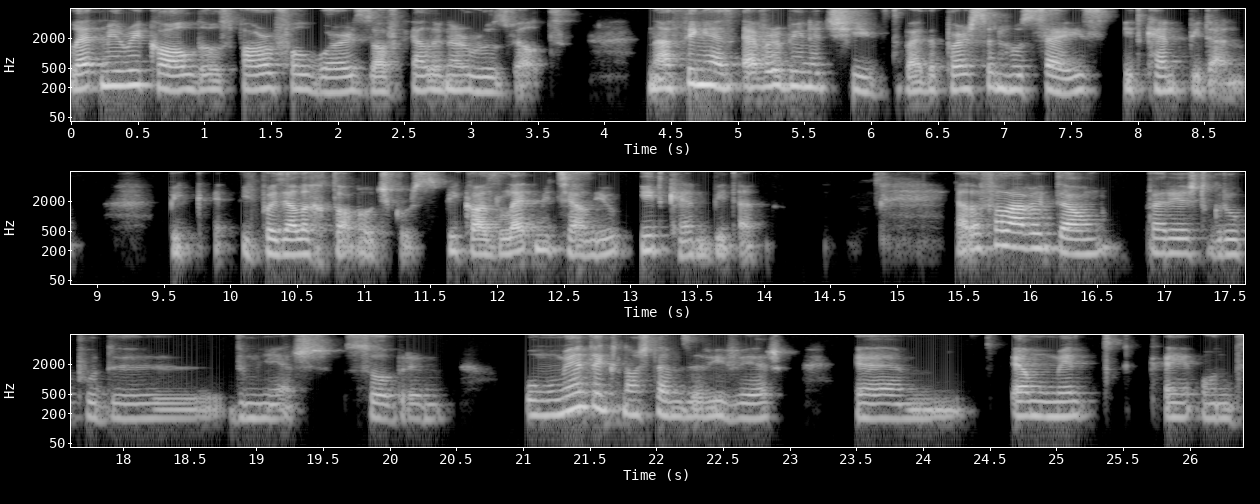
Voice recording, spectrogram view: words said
Let me recall those powerful words of Eleanor Roosevelt. Nothing has ever been achieved by the person who says it can't be done. Be e depois ela retoma o discurso. Because let me tell you, it can be done. Ela falava então para este grupo de, de mulheres sobre o momento em que nós estamos a viver. É, é um momento em, onde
